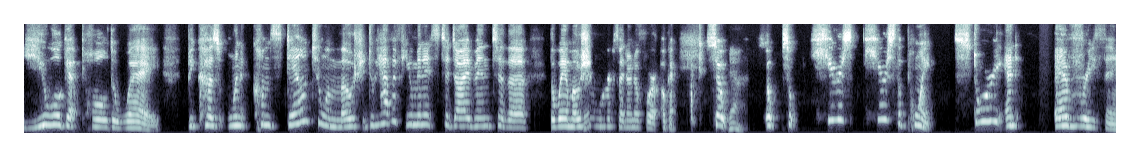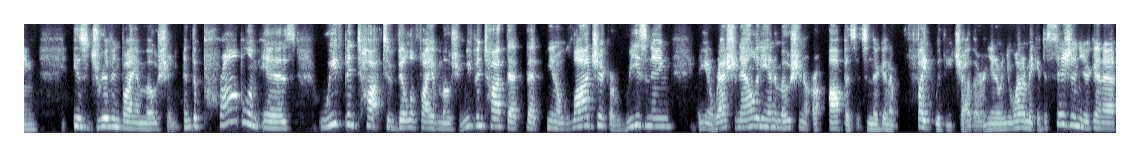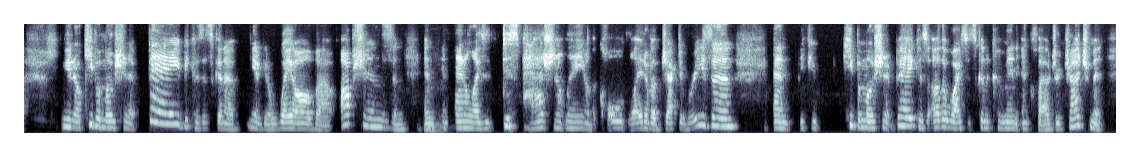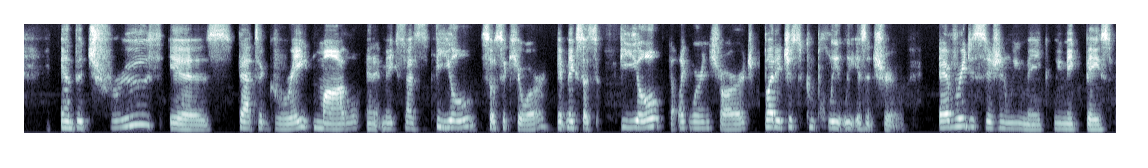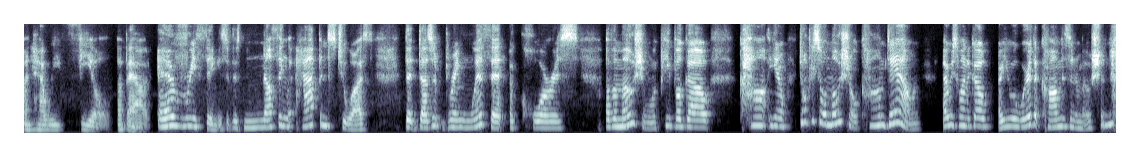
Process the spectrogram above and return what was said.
You will get pulled away. Because when it comes down to emotion do we have a few minutes to dive into the the way emotion works? I don't know if we're okay. So yeah. so so here's here's the point. Story and everything is driven by emotion. And the problem is we've been taught to vilify emotion. We've been taught that that you know logic or reasoning you know rationality and emotion are opposites and they're going to fight with each other. And you know when you want to make a decision you're going to you know keep emotion at bay because it's going to you know going to weigh all the options and and, mm-hmm. and analyze it dispassionately you know the cold light of objective reason. And if you keep emotion at bay because otherwise it's going to come in and cloud your judgment. And the truth is that's a great model and it makes us feel so secure. It makes us feel that like we're in charge, but it just completely isn't true. Every decision we make, we make based on how we feel about everything. Is if there's nothing that happens to us that doesn't bring with it a chorus of emotion. When people go, you know, don't be so emotional, calm down I always want to go, are you aware that calm is an emotion?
